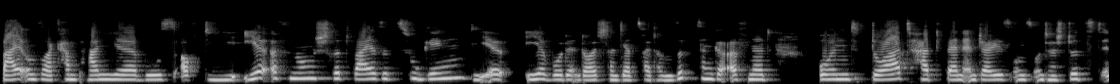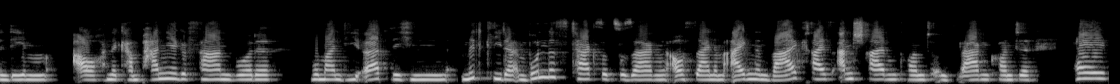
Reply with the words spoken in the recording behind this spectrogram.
bei unserer Kampagne, wo es auf die Eheöffnung schrittweise zuging. Die Ehe wurde in Deutschland ja 2017 geöffnet. Und dort hat Ben Jerry's uns unterstützt, indem auch eine Kampagne gefahren wurde, wo man die örtlichen Mitglieder im Bundestag sozusagen aus seinem eigenen Wahlkreis anschreiben konnte und sagen konnte, hey,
